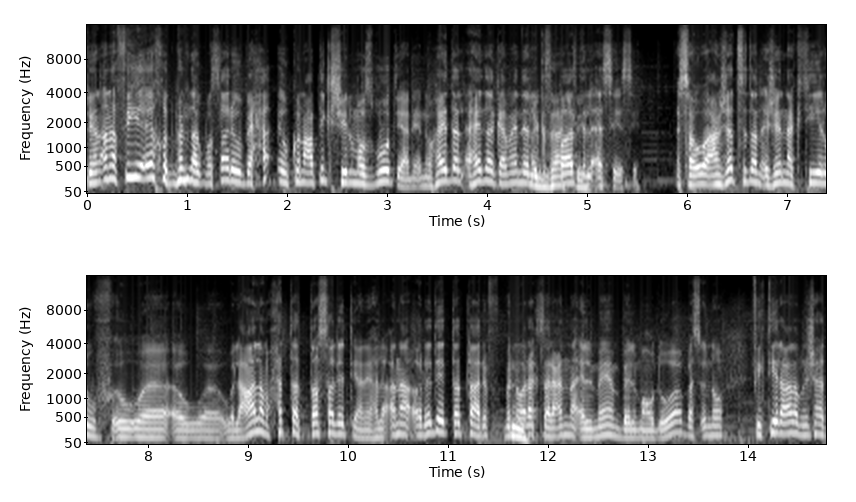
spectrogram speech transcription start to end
يعني أنا في اخذ منك مصاري وبحقي وكون أعطيك شيء المزبوط يعني إنه هيدا هيدا كمان ال part Exactly. الأساسي so عن جد صدقا إجينا كثير وف- و... و... والعالم حتى اتصلت يعني هلا أنا already بتعرف من. وراك صار عندنا المام بالموضوع بس إنه في كثير عالم رجعت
